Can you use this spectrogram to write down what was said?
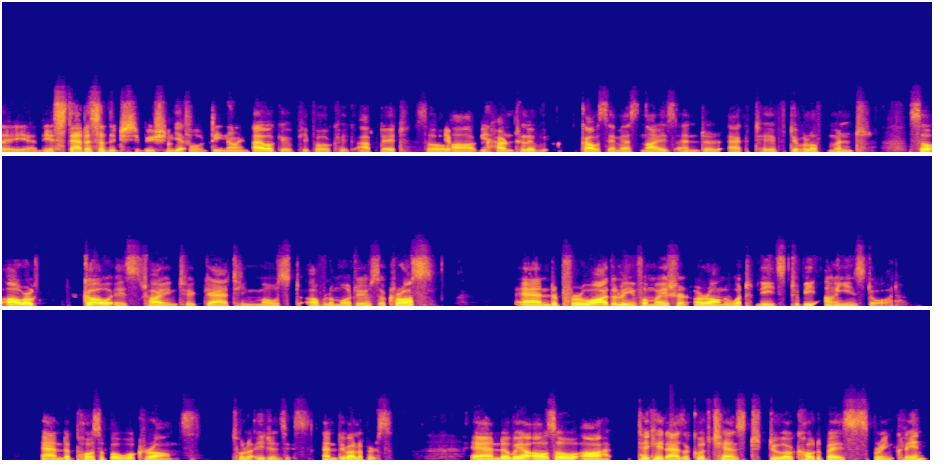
the, the status of the distribution yep. for D9. I will give people a quick update. So yep. uh, yeah. currently, GovCMS 9 is under active development. So our goal is trying to getting most of the modules across and provide the information around what needs to be uninstalled and the possible workarounds to the agencies and developers. And we are also uh, take it as a good chance to do a code base spring clean.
